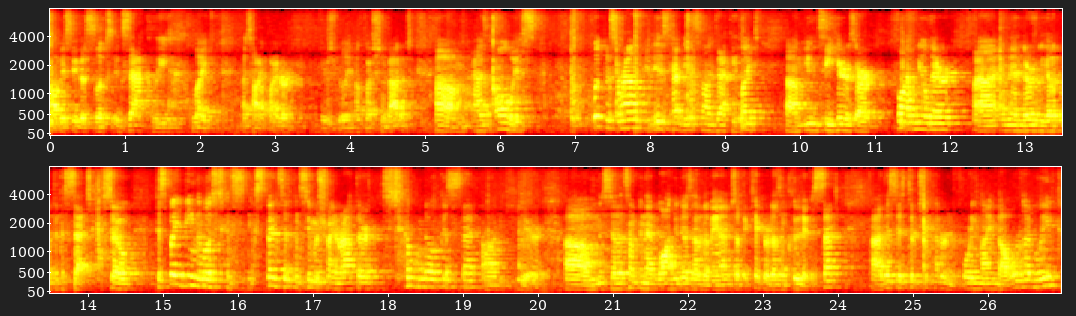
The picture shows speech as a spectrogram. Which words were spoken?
Obviously, this looks exactly like a TIE fighter. There's really no question about it. Um, as always, flip this around, it is heavy, it's not exactly light. Um, you can see here's our flywheel there, uh, and then there's we got to put the cassette. So despite being the most cons expensive consumer trainer out there, still no cassette on here. Um, so that's something that Wahoo does have an advantage that the KICKR does include a cassette. Uh, this is $1,349, I believe,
